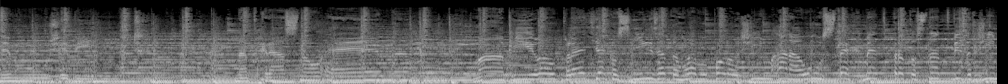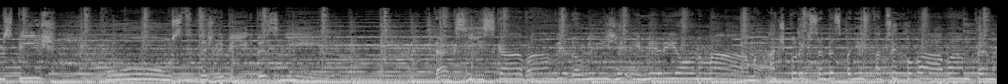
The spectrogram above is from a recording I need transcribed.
nemůže být nad krásnou N. Má bílou pleť jako sníh, za to hlavu položím a na ústech med, proto snad vydržím spíš úst, nežli být bez ní tak získávám vědomí, že i milion mám. Ačkoliv jsem bez peněz, tak přechovávám ten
